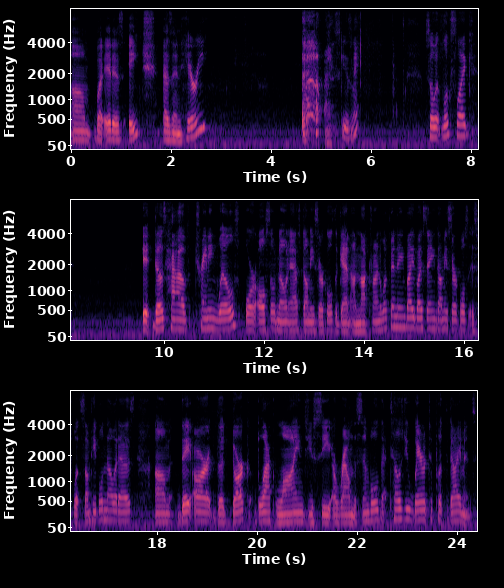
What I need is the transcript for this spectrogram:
um, but it is H as in Harry. Excuse me. So it looks like it does have training wheels or also known as dummy circles. Again, I'm not trying to offend anybody by saying dummy circles. It's what some people know it as. Um, they are the dark black lines you see around the symbol that tells you where to put the diamonds.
